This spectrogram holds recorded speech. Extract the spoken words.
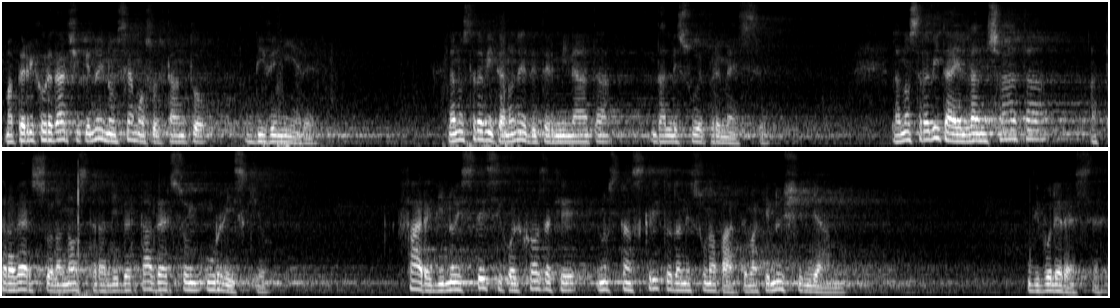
ma per ricordarci che noi non siamo soltanto divenire. La nostra vita non è determinata dalle sue premesse, la nostra vita è lanciata attraverso la nostra libertà verso un rischio, fare di noi stessi qualcosa che non sta scritto da nessuna parte, ma che noi scegliamo di voler essere.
